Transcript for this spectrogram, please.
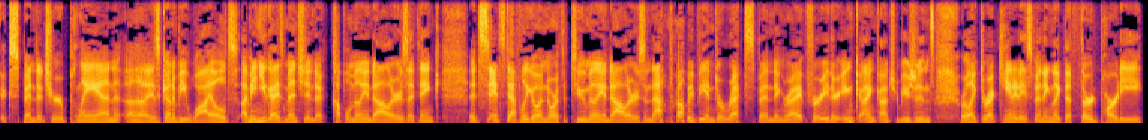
expenditure plan uh, is going to be wild. I mean, you guys mentioned a couple million dollars. I think it's it's definitely going north of two million dollars, and that'll probably be in direct spending, right, for either in kind contributions or like direct candidate spending. Like the third party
